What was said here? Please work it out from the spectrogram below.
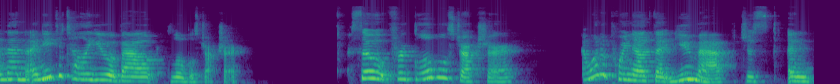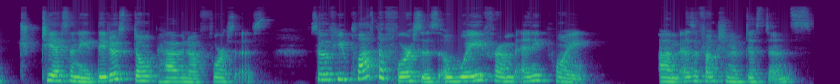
And then I need to tell you about global structure. So for global structure, I want to point out that UMAP just and TSNE, they just don't have enough forces. So if you plot the forces away from any point um, as a function of distance,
